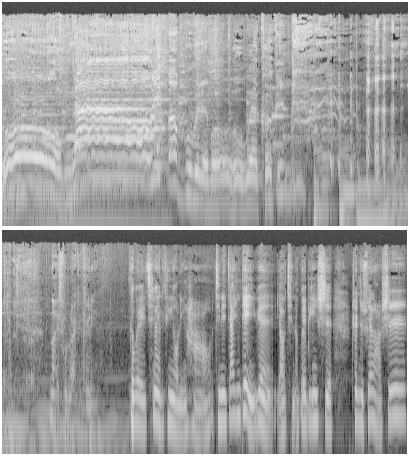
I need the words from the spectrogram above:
Oh, now if a we're cooking. nice one, Rakakuni. 各位亲爱的听友，您好！今天嘉兴电影院邀请的贵宾是陈子轩老师，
